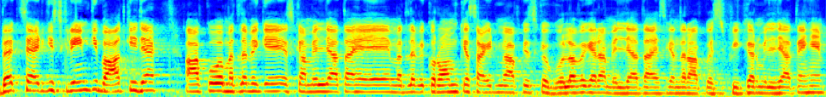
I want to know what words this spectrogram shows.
बैक साइड की स्क्रीन की बात की जाए, आपको मतलब कि इसका मिल जाता है मतलब क्रोम के साइड में आपको इसका गोला वगैरह मिल जाता है। इसके अंदर आपको स्पीकर मिल जाते हैं।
